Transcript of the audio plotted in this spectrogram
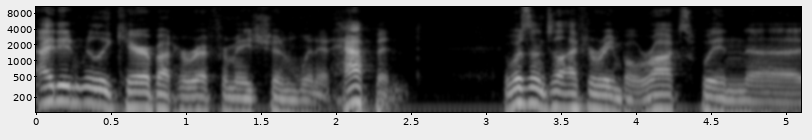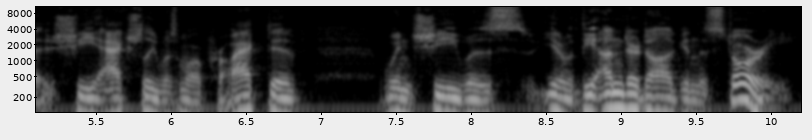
I didn't really care about her reformation when it happened. It wasn't until after Rainbow Rocks when uh, she actually was more proactive, when she was, you know, the underdog in the story.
